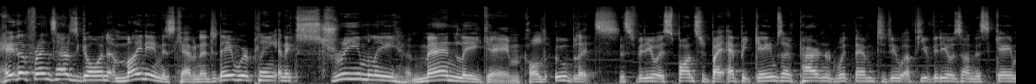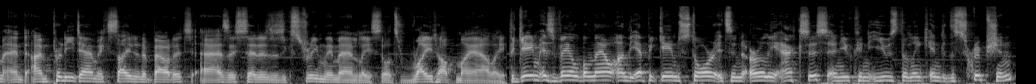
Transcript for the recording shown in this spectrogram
Hey there friends, how's it going? My name is Kevin and today we're playing an extremely manly game called Ooblets. This video is sponsored by Epic Games. I've partnered with them to do a few videos on this game and I'm pretty damn excited about it. As I said, it is extremely manly, so it's right up my alley. The game is available now on the Epic Games store. It's in early access and you can use the link in the description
